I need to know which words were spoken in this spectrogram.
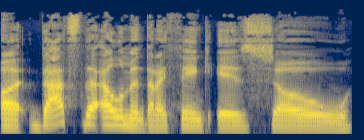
Uh that's the element that I think is so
